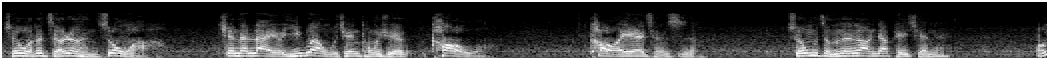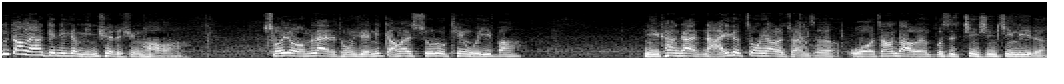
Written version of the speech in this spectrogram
所以我的责任很重啊。现在赖有一万五千同学靠我，靠 AI 城市啊，所以我们怎么能让人家赔钱呢？我们当然要给你一个明确的讯号啊！所有我们赖的同学，你赶快输入 King 五一八，你看看哪一个重要的转折？我张大文不是尽心尽力的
